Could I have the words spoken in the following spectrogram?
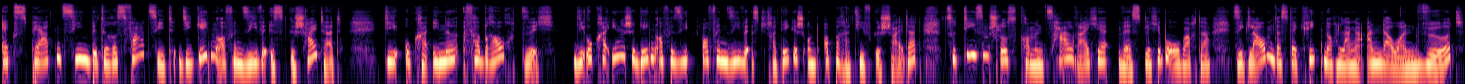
Experten ziehen bitteres Fazit. Die Gegenoffensive ist gescheitert. Die Ukraine verbraucht sich. Die ukrainische Gegenoffensive ist strategisch und operativ gescheitert. Zu diesem Schluss kommen zahlreiche westliche Beobachter. Sie glauben, dass der Krieg noch lange andauern wird,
